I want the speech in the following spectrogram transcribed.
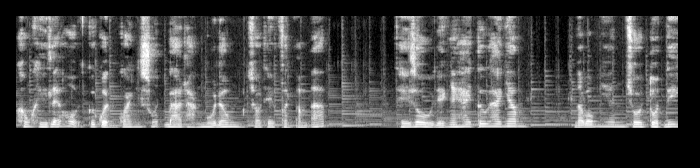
Không khí lễ hội cứ quẩn quanh suốt 3 tháng mùa đông cho thêm phần ấm áp. Thế rồi đến ngày 24 25, nó bỗng nhiên trôi tuột đi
